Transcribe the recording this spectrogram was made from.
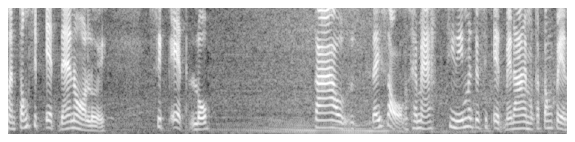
มันต้อง 11 แน่นอนเลย 11 ลบ 9 ได้ 2 ใช่ไหมทีนี้มันจะ 11 ไม่ได้มันก็ต้องเป็น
